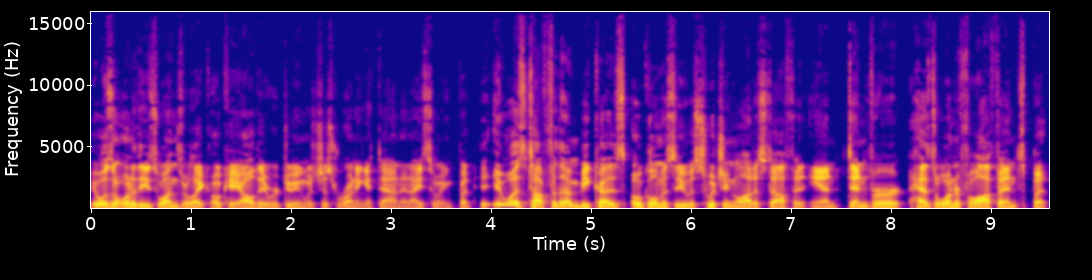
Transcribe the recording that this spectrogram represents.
it wasn't one of these ones where like okay all they were doing was just running it down and isoing but it, it was tough for them because oklahoma city was switching a lot of stuff and, and denver has a wonderful offense but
